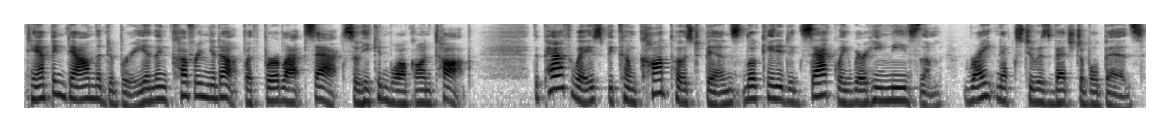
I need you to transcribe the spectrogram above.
tamping down the debris and then covering it up with burlap sacks so he can walk on top. The pathways become compost bins located exactly where he needs them, right next to his vegetable beds.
